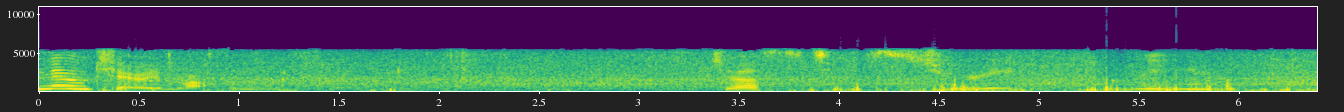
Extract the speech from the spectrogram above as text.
No cherry blossoms. Just straight green.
